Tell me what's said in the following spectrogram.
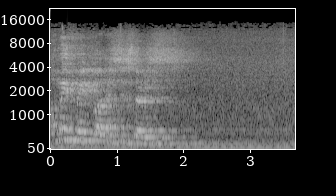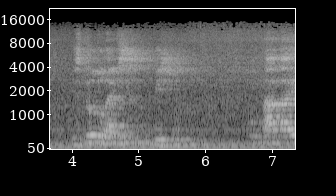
Ang may faith, brothers and sisters, is true to life's vision. Kung tatay,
